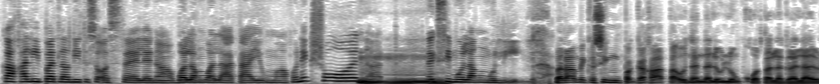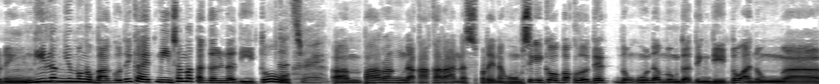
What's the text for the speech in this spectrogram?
kakalipat lang dito sa Australia na walang-wala tayong mga koneksyon at Mm-mm. nagsimulang muli. Di ba? Marami kasing pagkakataon na nalulungkot talaga lalo na yung- hindi lang yung mga bago din kahit minsan matagal na dito. That's right. Um, parang nakakaranas pa rin ng homesick. Ikaw ba Claudette, nung una mong dating dito, anong ah,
